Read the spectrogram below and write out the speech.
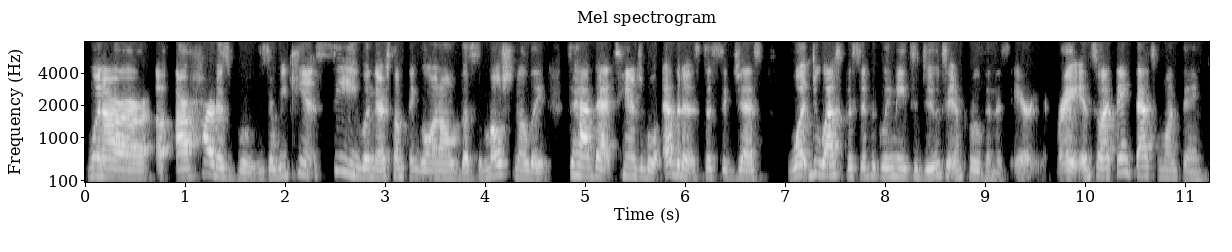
when our uh, our heart is bruised or we can't see when there's something going on with us emotionally to have that tangible evidence to suggest what do I specifically need to do to improve in this area? Right. And so I think that's one thing.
